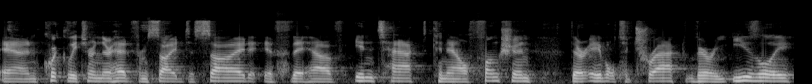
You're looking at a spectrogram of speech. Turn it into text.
and quickly turn their head from side to side. If they have intact canal function, they're able to track very easily.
